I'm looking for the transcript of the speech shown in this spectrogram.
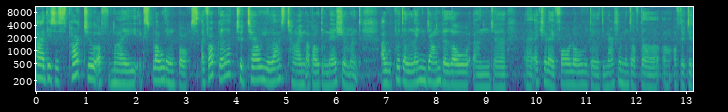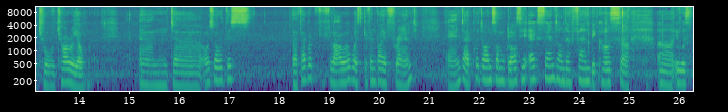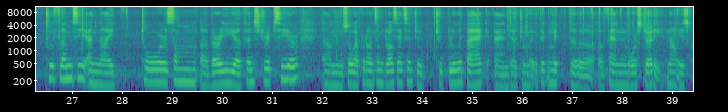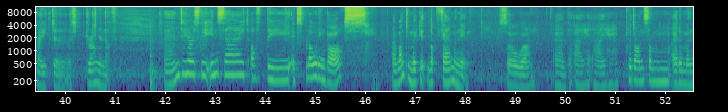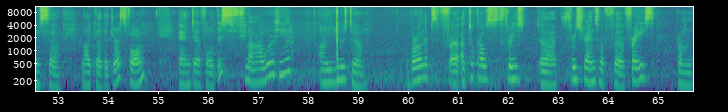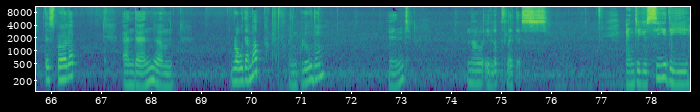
Hi, this is part two of my exploding box. I forgot to tell you last time about the measurement. I will put a link down below and uh, uh, actually I follow the, the measurement of the uh, of the, the, tutorial. And uh, also this uh, fabric flower was given by a friend and I put on some glossy accent on the fan because uh, it was too flimsy and I tore some uh, very uh, thin strips here um, so I put on some glossy accent to, to glue it back and uh, to make, make the uh, fan more sturdy. Now it's quite uh, strong enough. And here's the inside of the exploding box. I want to make it look feminine. So uh, and I, I put on some elements uh, like uh, the dress form. And for this flower here, I used uh, burlaps. Uh, I took out three uh, three strands of uh, phrase from this burlap, and then um, roll them up and glue them, and now it looks like this. And you see the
